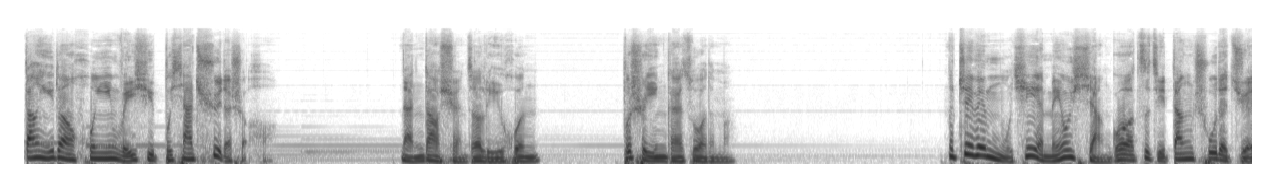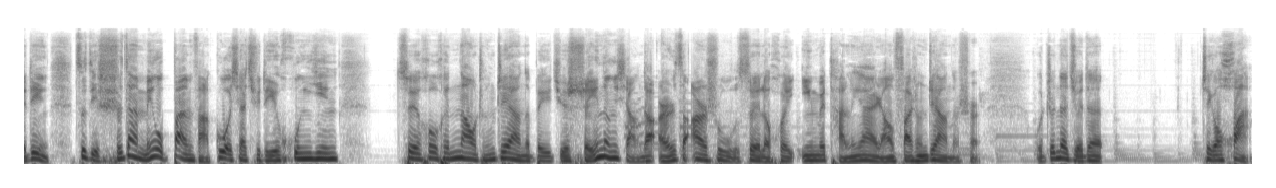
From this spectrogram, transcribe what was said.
当一段婚姻维系不下去的时候。”难道选择离婚，不是应该做的吗？那这位母亲也没有想过自己当初的决定，自己实在没有办法过下去的一婚姻，最后会闹成这样的悲剧。谁能想到儿子二十五岁了，会因为谈恋爱然后发生这样的事儿？我真的觉得，这个话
